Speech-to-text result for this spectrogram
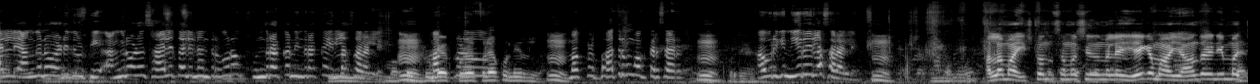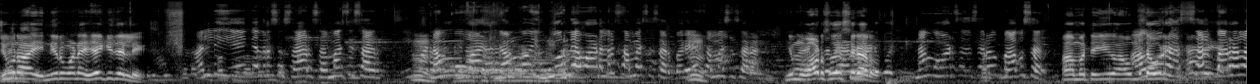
ಅಲ್ಲಿ ಅಂಗನವಾಡಿ ಡ್ಯೂಟಿ ಅಂಗನವಾಡಿ ಸಾಲಿ ತಲೆ ನಂತರ ಕುಂದ್ರಕ್ಕ ನಿಂದ್ರಕ್ಕ ಇಲ್ಲ ಸರ್ ಅಲ್ಲಿ. ಮಕ್ಕಳು ಮಕ್ಕಳು ಬಾತ್ರೂಮ್ ಹೋಗ್ತಾರೆ ಸರ್. ಹ್ಮ್. ಅವ್ರಿಗೆ ನೀರು ಇಲ್ಲ ಸರ್ ಅಲ್ಲಿ. ಅಲ್ಲಮ್ಮ ಇಷ್ಟೊಂದು ಸಮಸ್ಯೆ ಮೇಲೆ ಹೇಗೆ ಅಂದ್ರೆ ನಿಮ್ಮ ಜೀವನ ನಿರ್ವಹಣೆ ಹೇಗಿದೆ ಅಲ್ಲಿ? ಅಲ್ಲಿ ಹೇಗಂದ್ರೆ ಸರ್ ಸಮಸ್ಯೆ ಸರ್. ನಮ್ಮ ನಮ್ಮ ಮೂರನೇ ವಾರ್ಡ್ ಅಂದ್ರೆ ಸಮಸ್ಯೆ ಸರ್ ಬರೇ ಸಮಸ್ಯೆ ಸರ್ ಅಲ್ಲಿ. ನಿಮ್ಮ ವಾರ್ಡ್ ಸದಸ್ಯರು ಯಾರು? ನಮ್ಮ ವಾರ್ಡ್ ಸದಸ್ಯರು ಬಾಬು ಸರ್. ಮತ್ತೆ ಅವ್ರಿಗೆ ಅಸಲ್ ಬರಲ್ಲ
